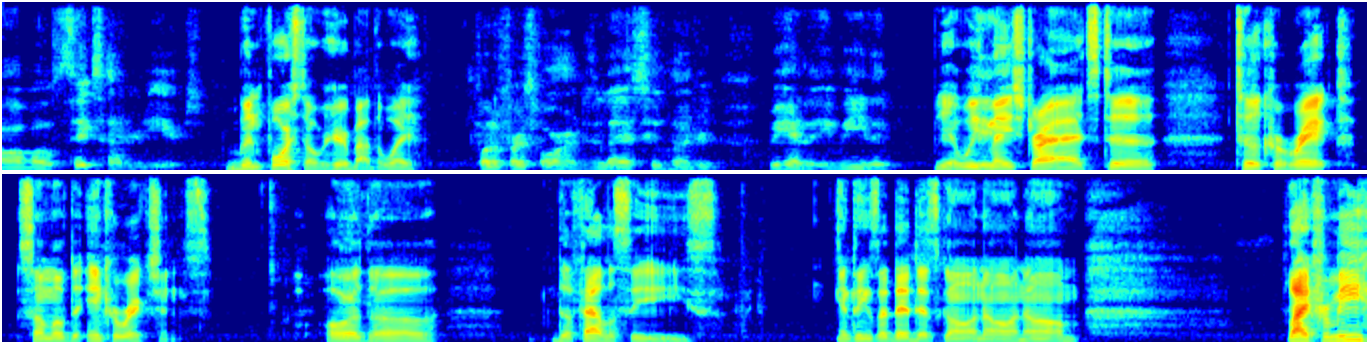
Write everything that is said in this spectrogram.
almost 600 years. We've been forced over here, by the way. For the first 400, the last 200, we had to, we either Yeah, we've Yeah. made strides to to correct some of the incorrections or the the fallacies and things like that that's going on. Um, like for me,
